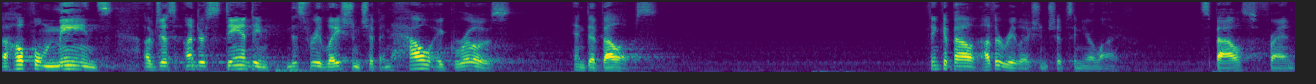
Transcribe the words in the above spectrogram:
a helpful means of just understanding this relationship and how it grows and develops. Think about other relationships in your life spouse, friend.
